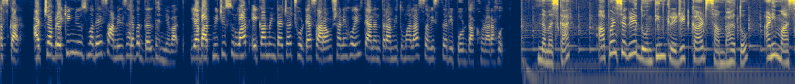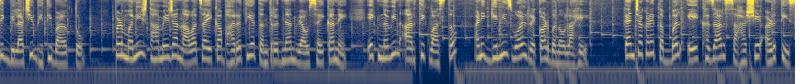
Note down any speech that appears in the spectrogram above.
नमस्कार. आजच्या ब्रेकिंग न्यूजमध्ये सामील झाल्याबद्दल धन्यवाद. या बातमीची सुरुवात एका मिनिटाच्या छोट्या सारांशाने होईल. त्यानंतर आम्ही तुम्हाला सविस्तर रिपोर्ट दाखवणार आहोत. नमस्कार. आपण सगळे दोन तीन क्रेडिट कार्ड सांभाळतो आणि मासिक बिलाची भीती बाळगतो. पण मनीष धामेजा नावाचा एका भारतीय तंत्रज्ञान व्यावसायिकाने एक नवीन आर्थिक वास्तव आणि गिनीज वर्ल्ड रेकॉर्ड बनवला आहे. त्यांच्याकडे तब्बल एक हजार सहाशे अडतीस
